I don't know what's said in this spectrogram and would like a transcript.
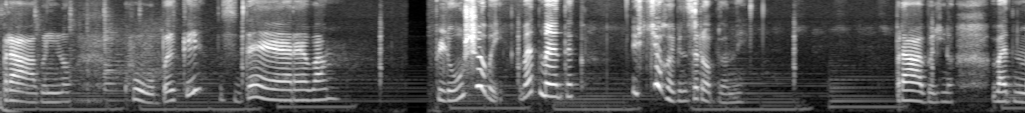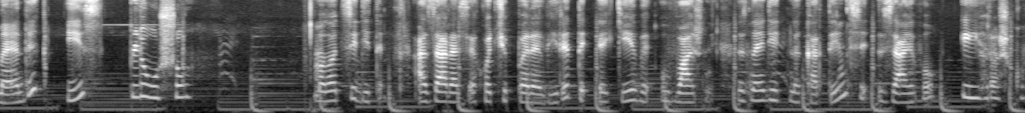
Правильно, кубики з дерева. Плюшевий ведмедик. Із чого він зроблений? Правильно, ведмедик із плюшу. Молодці діти. А зараз я хочу перевірити, які ви уважні. Знайдіть на картинці зайву іграшку.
